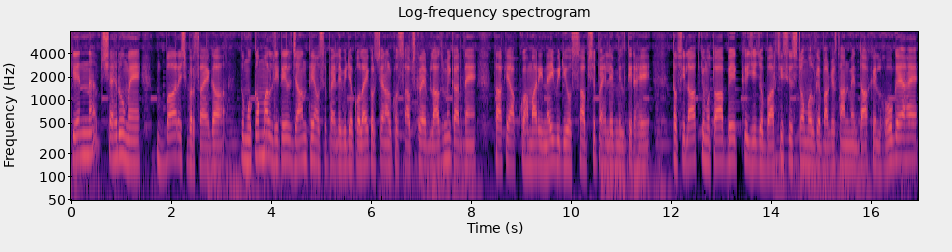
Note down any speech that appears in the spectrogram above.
किन शहरों में बारिश बरसाएगा? तो मुकम्मल डिटेल जानते हैं। उससे पहले वीडियो को लाइक और चैनल को सब्सक्राइब लाजमी कर दें ताकि आपको हमारी नई वीडियो सबसे पहले मिलती रहे। तफसीलात के मुताबिक ये जो बारसी सिस्टम मुल्क पाकिस्तान में दाखिल हो गया है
